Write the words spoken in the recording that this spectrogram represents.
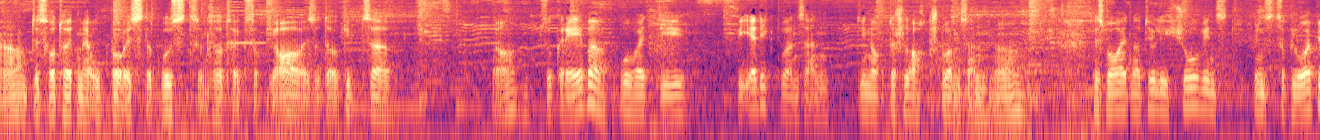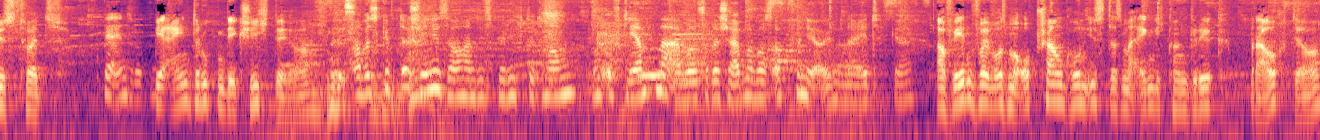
Ja, und das hat halt mein Opa alles da gewusst und hat halt gesagt, ja, also da gibt es ja, so Gräber, wo halt die beerdigt worden sind, die nach der Schlacht gestorben sind. Ja. Das war halt natürlich schon, wenn du zu klar bist, halt Beeindruckend. beeindruckende Geschichte. Ja. Aber es gibt auch schöne Sachen, die es berichtet haben. Und oft lernt man auch was oder schaut man was ab von den alten Leuten. Gell? Auf jeden Fall, was man abschauen kann, ist, dass man eigentlich keinen Krieg braucht. Ja.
